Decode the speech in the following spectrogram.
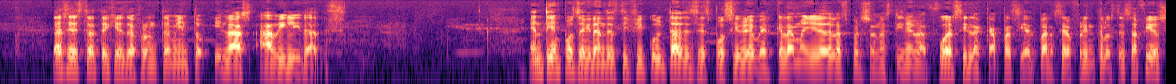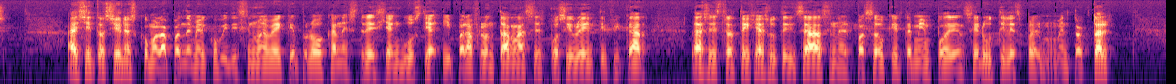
las estrategias de afrontamiento y las habilidades. En tiempos de grandes dificultades es posible ver que la mayoría de las personas tienen la fuerza y la capacidad para hacer frente a los desafíos. Hay situaciones como la pandemia de COVID-19 que provocan estrés y angustia y para afrontarlas es posible identificar las estrategias utilizadas en el pasado que también podrían ser útiles para el momento actual.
